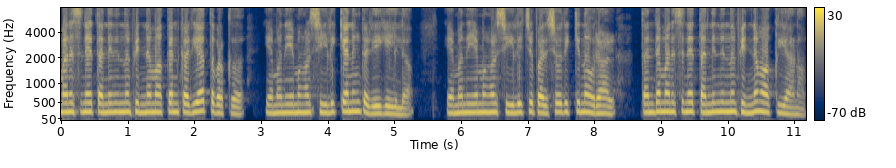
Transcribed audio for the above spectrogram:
മനസ്സിനെ തന്നെ നിന്ന് ഭിന്നമാക്കാൻ കഴിയാത്തവർക്ക് യമനിയമങ്ങൾ ശീലിക്കാനും കഴിയുകയില്ല. യമനിയമങ്ങൾ ശീലിച്ച് പരിശോധിക്കുന്ന ഒരാൾ തന്റെ മനസ്സിനെ തന്നിൽ നിന്നും ഭിന്നമാക്കുകയാണ്.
